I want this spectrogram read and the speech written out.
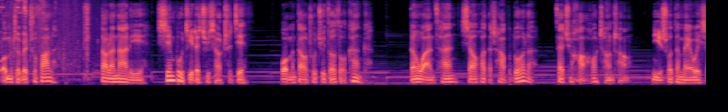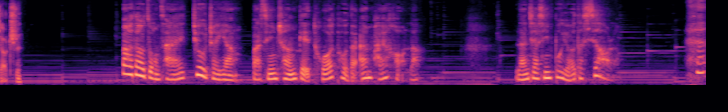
我们准备出发了。到了那里，先不急着去小吃街，我们到处去走走看看。等晚餐消化的差不多了，再去好好尝尝你说的美味小吃。霸道总裁就这样把行程给妥妥的安排好了。蓝嘉欣不由得笑了：“哼，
